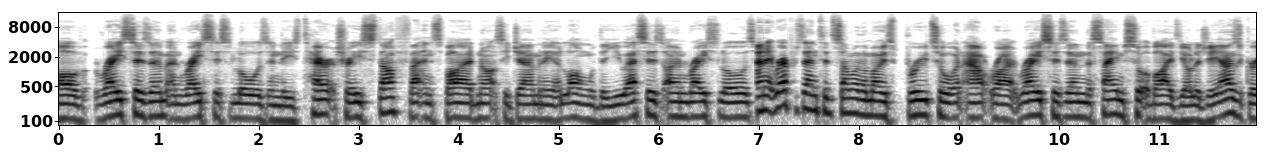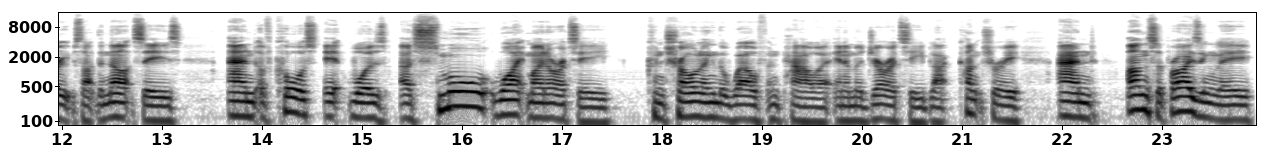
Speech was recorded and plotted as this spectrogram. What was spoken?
of racism and racist laws in these territories, stuff that inspired Nazi Germany along with the US's own race laws, and it represented some of the most brutal and outright racism, the same sort of ideology as groups like the Nazis, and of course, it was a small white minority controlling the wealth and power in a majority black country, and unsurprisingly,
